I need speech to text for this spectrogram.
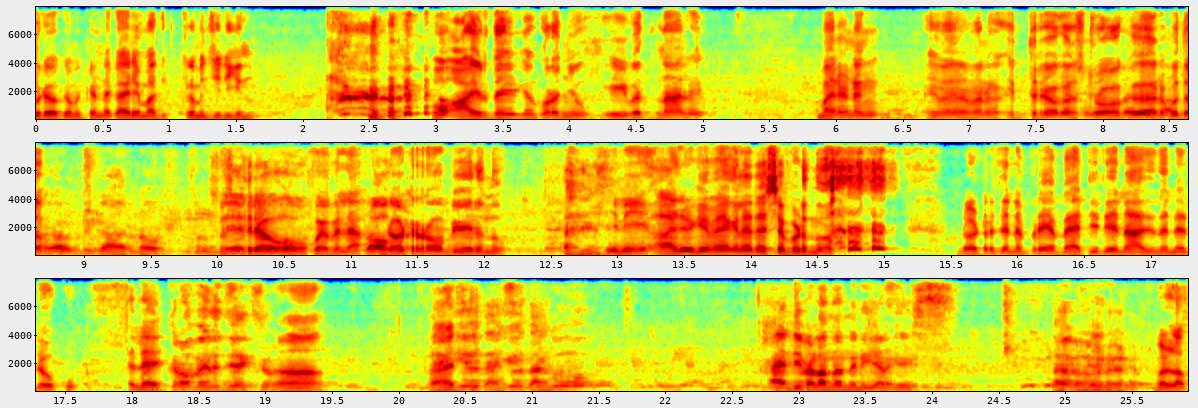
പുരോഗമിക്കേണ്ട കാര്യം അതിക്രമിച്ചിരിക്കുന്നു. ഓ ആയുർദൈർഘ്യം കുറഞ്ഞു. എഴുപത്തിനാല് മരണം. ഇത്ര രോഗം? സ്ട്രോക്ക് അർബുദം. സുസ്ഥിരാവോ? കുഴപ്പമില്ല. ഡോക്ടർ റോബി വരുന്നു. ഇനി ആരോഗ്യ മേഖല രക്ഷപ്പെടുന്നു. ഡോക്ടർ ജനപ്രിയ ബാക്ടീരിയനെ ആദ്യം തന്നെ നോക്കും അല്ലേ? ആ. ആന്റി വെള്ളം തന്നിരിക്കുകയാണ് വെള്ളം.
